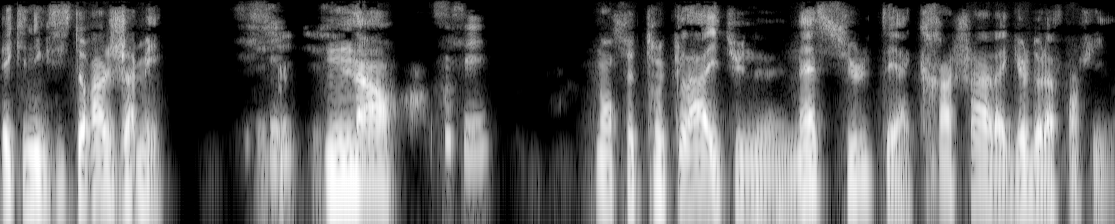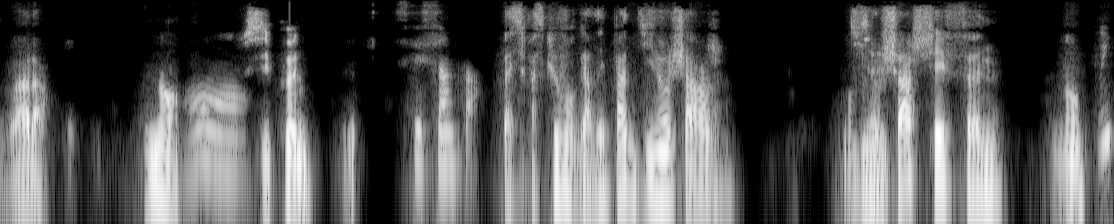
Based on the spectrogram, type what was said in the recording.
et qui n'existera jamais. Si, si. Non Si, si. Non, ce truc-là est une, une insulte et un crachat à la gueule de la franchise. Voilà. Non, Oh, c'est fun. c'est sympa. Bah, c'est parce que vous regardez pas Dino Charge. Dino Charge, c'est fun. Non. Oui,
